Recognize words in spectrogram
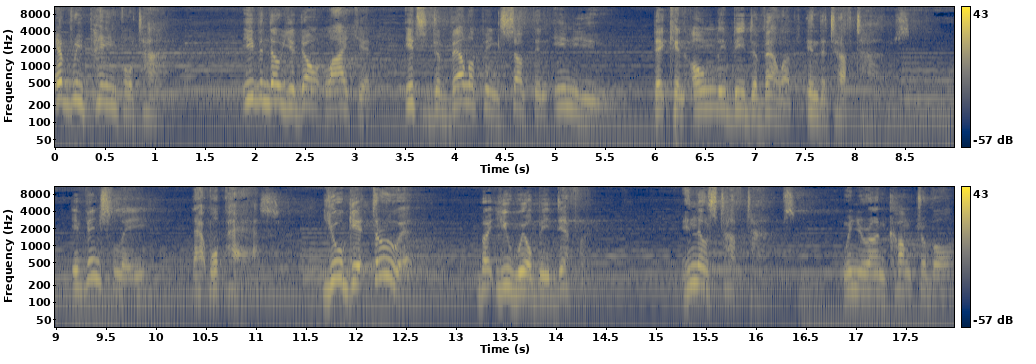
Every painful time, even though you don't like it, it's developing something in you that can only be developed in the tough times. Eventually, that will pass. You'll get through it, but you will be different. In those tough times, when you're uncomfortable,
